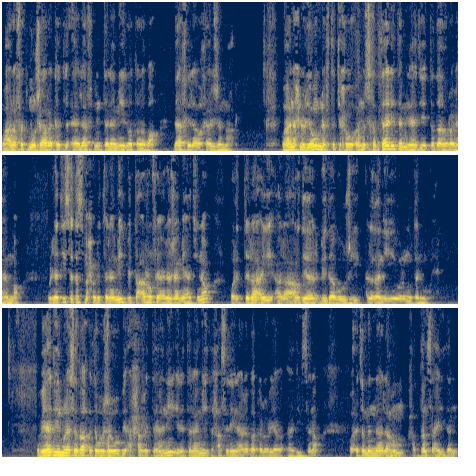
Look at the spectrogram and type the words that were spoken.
وعرفت مشاركة الآلاف من تلاميذ وطلبة داخل وخارج المعرض وها نحن اليوم نفتتح النسخة الثالثة من هذه التظاهرة الهامة والتي ستسمح للتلاميذ بالتعرف على جامعتنا والاطلاع على عرضها البيداغوجي الغني والمتنوع. وبهذه المناسبة أتوجه بأحر التهاني إلى التلاميذ الحاصلين على بكالوريا هذه السنة وأتمنى لهم حظا سعيدا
